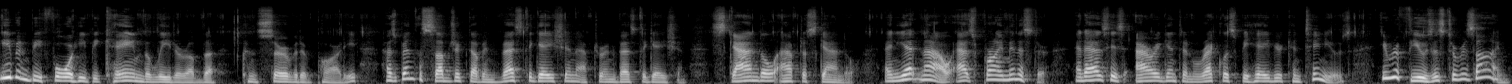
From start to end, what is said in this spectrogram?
even before he became the leader of the Conservative Party, has been the subject of investigation after investigation, scandal after scandal. And yet now, as Prime Minister, and as his arrogant and reckless behavior continues, he refuses to resign.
